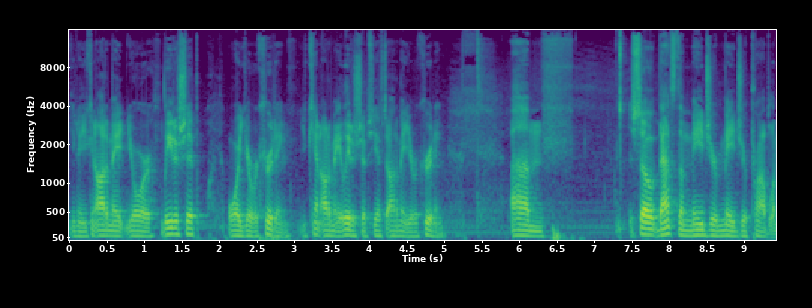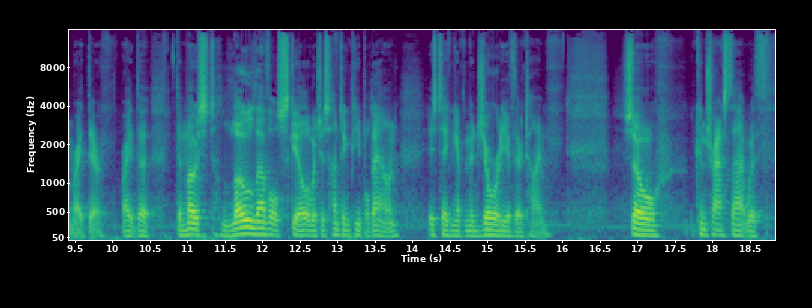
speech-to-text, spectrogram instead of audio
You know, you can automate your leadership or your recruiting. You can't automate leadership, so you have to automate your recruiting. Um, so that's the major, major problem right there. Right, the the most low level skill, which is hunting people down, is taking up the majority of their time. So contrast that with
